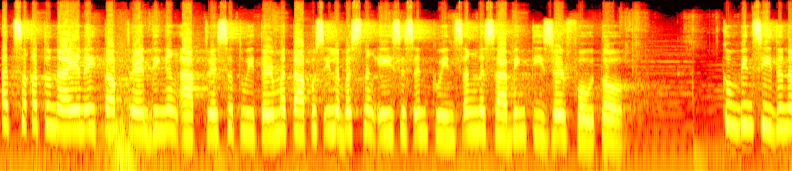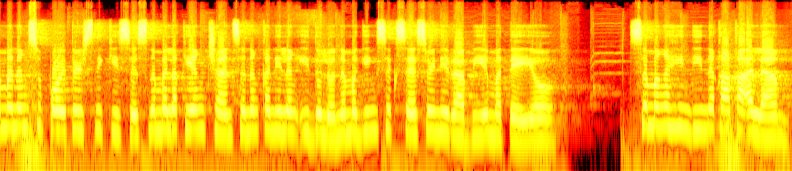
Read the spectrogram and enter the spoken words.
At sa katunayan ay top trending ang actress sa Twitter matapos ilabas ng Aces and Queens ang nasabing teaser photo. Kumbinsido naman ang supporters ni Kisses na malaki ang tsansa ng kanilang idolo na maging successor ni Rabie Mateo. Sa mga hindi nakakaalam,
